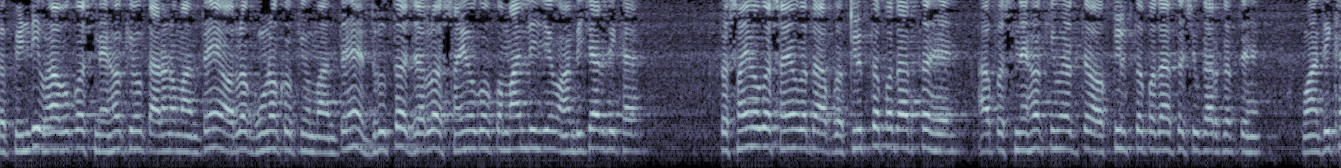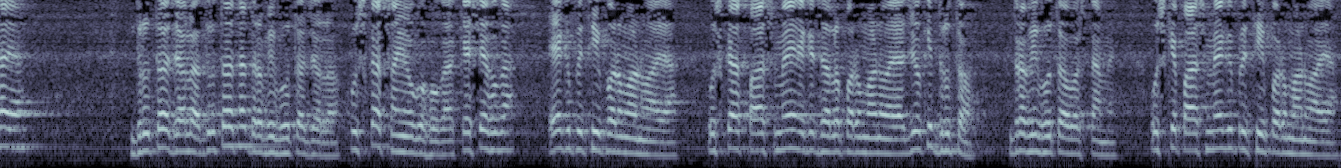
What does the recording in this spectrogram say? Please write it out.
तो पिंडी भाव को स्नेह क्यों कारण मानते हैं? अलग गुणों को क्यों मानते हैं? द्रुत, जल, संयोगों को मान लीजिए, वहाँ विचार दिखाया तो संयोग संयोग तो आपका क्लिप्त पदार्थ है। आप स्नेह क्यों रखते हो? अक्लिप्त पदार्थ स्वीकार करते हैं। वहाँ दिखाया। द्रुत, जल, द्रुत था द्रवीभूत जल। उसका संयोग होगा। कैसे होगा? एक पृथ्वी परमाणु आया। उसका पास में एक जल परमाणु आया, जो कि द्रुत द्रवीभूत अवस्था में। उसके पास में एक पृथ्वी परमाणु आया।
